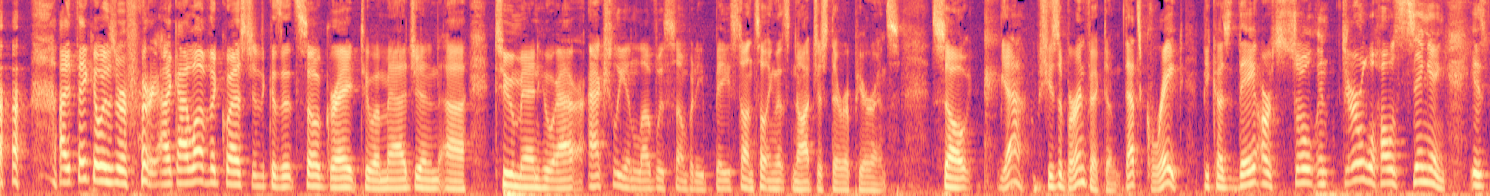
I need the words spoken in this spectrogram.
I think it was referring. Like, I love the question because it's so great to imagine uh, two men who are actually in love with somebody based on something that's not just their appearance. So, yeah, she's a burn victim. That's great because they are so. And Daryl Hall's singing is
